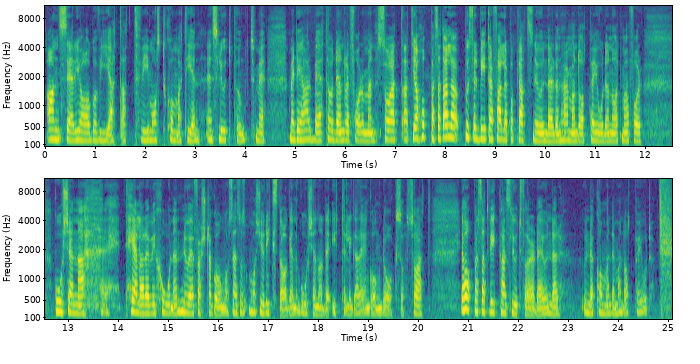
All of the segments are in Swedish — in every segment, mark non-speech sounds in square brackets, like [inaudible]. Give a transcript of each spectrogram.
anser jag och vi att, att vi måste komma till en, en slutpunkt med, med det arbetet och den reformen. Så att, att jag hoppas att alla pusselbitar faller på plats nu under den här mandatperioden och att man får godkänna eh, hela revisionen nu en första gång. och sen så måste ju riksdagen godkänna det ytterligare en gång då också. Så att jag hoppas att vi kan slutföra det under, under kommande mandatperiod.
